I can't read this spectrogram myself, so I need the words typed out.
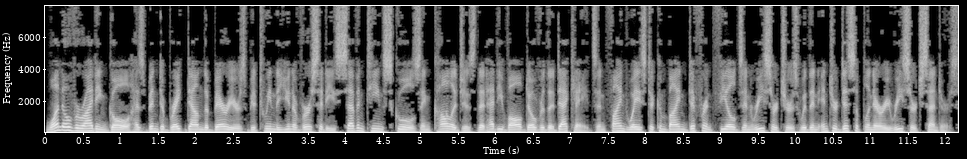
One overriding goal has been to break down the barriers between the university's 17 schools and colleges that had evolved over the decades and find ways to combine different fields and researchers within interdisciplinary research centers.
